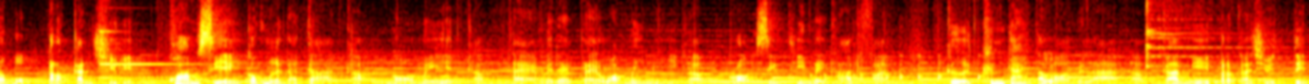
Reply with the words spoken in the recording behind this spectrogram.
ระบบประกันชีวิต ความเสี่ยงก็เหมือนอากาศครับ มองไม่เห็นครับ แต่ไม่ได้แปลว่าไม่มีครับ เพราะสิ่งที่ไม่คาดฝัน เกิดขึ้นได้ตลอดเวลาครับ การมีประกันชีวิตติด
